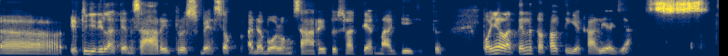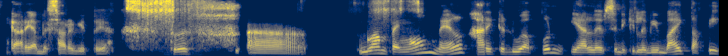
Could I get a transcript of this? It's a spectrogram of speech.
eh, itu jadi latihan sehari terus besok ada bolong sehari terus latihan lagi gitu. Pokoknya latihannya total tiga kali aja. Karya besar gitu ya. Terus eh, gue sampai ngomel hari kedua pun ya sedikit lebih baik tapi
